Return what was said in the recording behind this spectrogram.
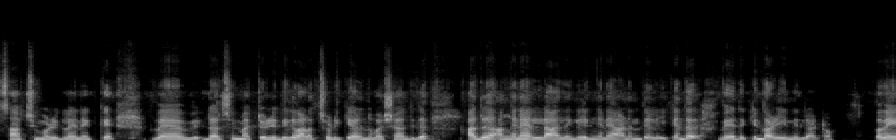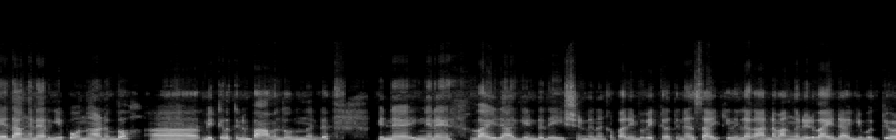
സാക്ഷിമൊഴികളെയൊക്കെ ദർശൻ മറ്റൊരു രീതിയിൽ വളച്ചൊടിക്കായിരുന്നു പക്ഷെ അതിൽ അത് അങ്ങനെയല്ല. അല്ലെങ്കിൽ ഇങ്ങനെയാണെന്ന് തെളിയിക്കാൻ വേദയ്ക്കും കഴിയുന്നില്ല കേട്ടോ. അപ്പൊ വേദ അങ്ങനെ ഇറങ്ങി പോകുന്ന കാണുമ്പോൾ വിക്രത്തിനും പാവം തോന്നുന്നുണ്ട്. പിന്നെ ഇങ്ങനെ വൈരാഗ്യം ഉണ്ട് ദേഷ്യം ഉണ്ട് എന്നൊക്കെ പറയുമ്പോൾ വിക്രത്തിനെ അത് സഹിക്കുന്നില്ല. കാരണം അങ്ങനെ ഒരു വൈരാഗ്യ ബുദ്ധിയോ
